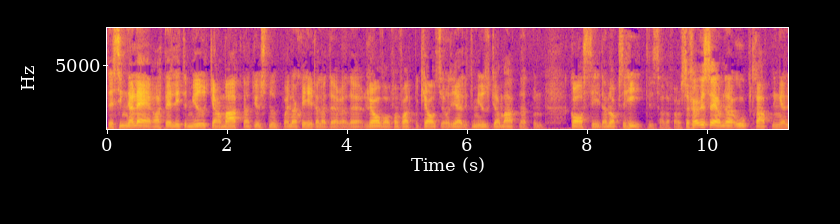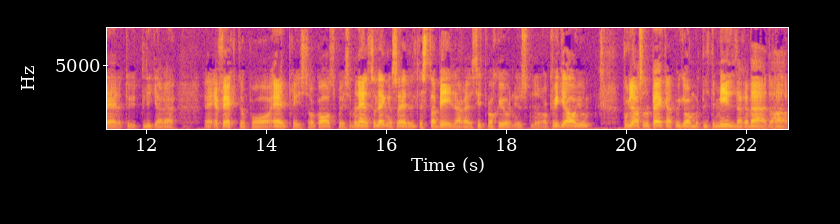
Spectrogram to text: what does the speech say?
det signalerar att det är lite mjukare marknad just nu på energirelaterade råvaror. Framförallt på kolsidan. Det är lite mjukare marknad på gassidan också hittills i alla fall. Så får vi se om den här upptrappningen leder till ytterligare eh, effekter på elpriser och gaspriser. Men än så länge så är det lite stabilare situation just nu. Och vi går ju... prognosen pekar att vi går mot lite mildare väder här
